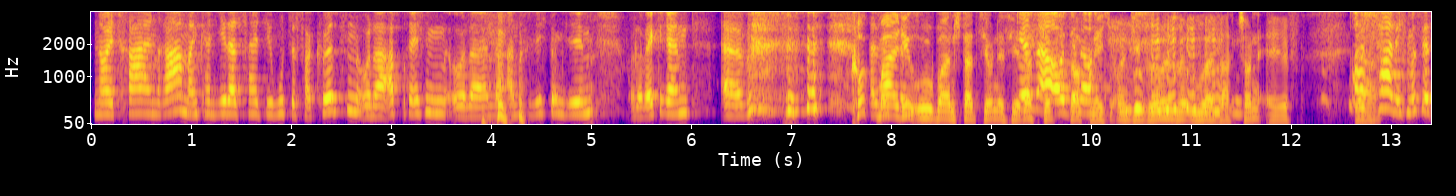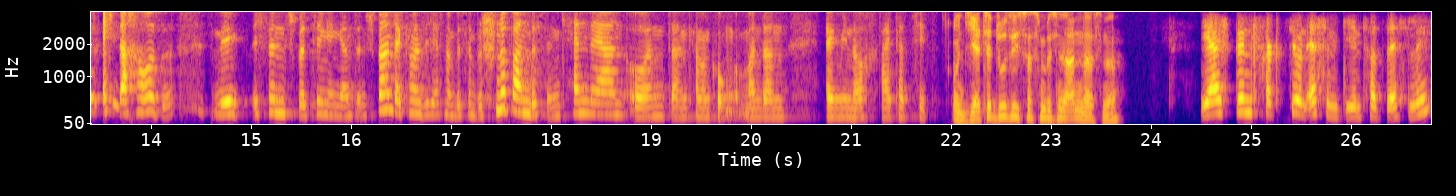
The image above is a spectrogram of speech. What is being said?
neutralen Rahmen. Man kann jederzeit die Route verkürzen oder abbrechen oder in eine andere Richtung gehen oder wegrennen. Ähm, Guck Also mal, die U-Bahn-Station ist hier, das Genau, gibt's doch genau. nicht. Und die böse Uhr sagt schon elf. Oh, schade, ich muss jetzt echt nach Hause. Nee, ich finde Spazierengehen ganz entspannt. Da kann man sich erstmal ein bisschen beschnuppern, ein bisschen kennenlernen und dann kann man gucken, ob man dann irgendwie noch weiterzieht. Und Jette, du siehst das ein bisschen anders, ne? Ja, ich bin Fraktion Essen gehen tatsächlich.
